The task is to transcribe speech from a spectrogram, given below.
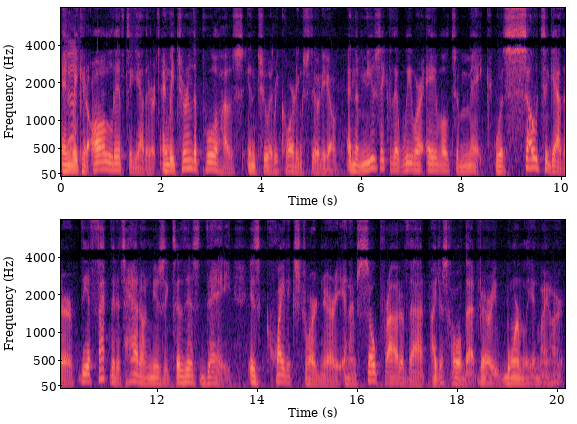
and we could all live together. And we turned the pool house into a recording studio. And the music that we were able to make was so together. The effect that it's had on music to this day is quite extraordinary. And I'm so proud of that. I just hold that very warmly in my heart.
